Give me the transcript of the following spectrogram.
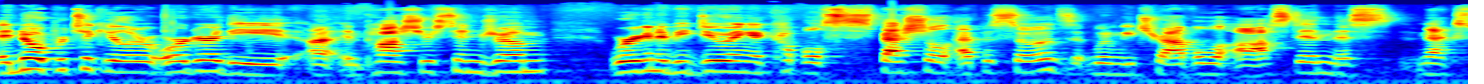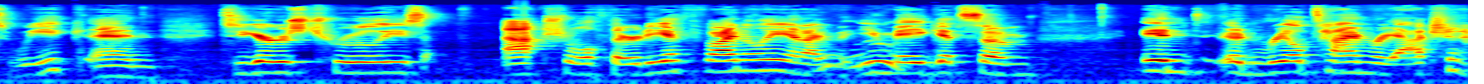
in no particular order, the uh, imposter syndrome. We're gonna be doing a couple special episodes when we travel to Austin this next week, and it's yours truly's actual thirtieth finally, and I you may get some in in real time reaction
